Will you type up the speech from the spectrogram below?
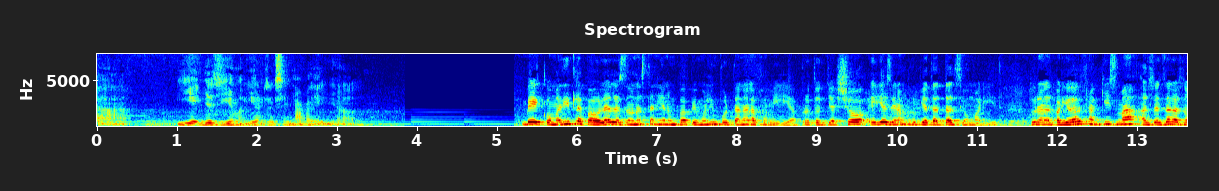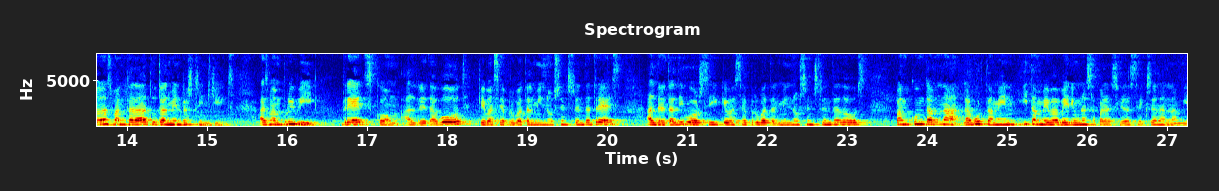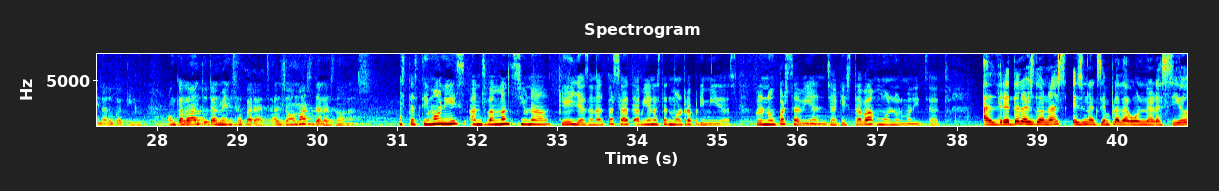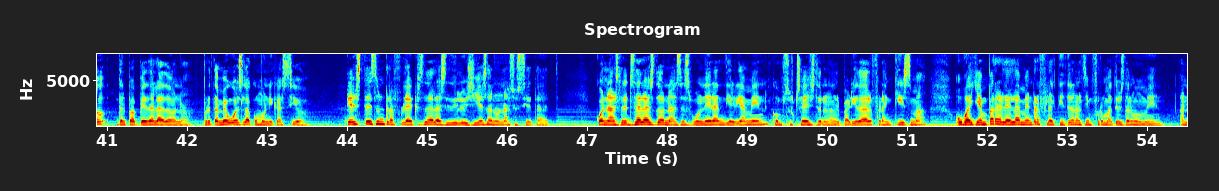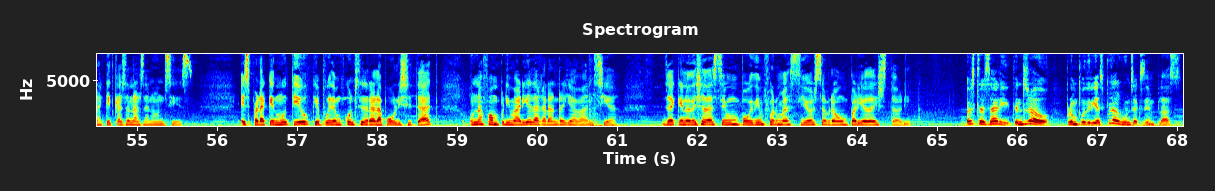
i ell llegia i ens ensenyava ell el, Bé, com ha dit la Paula, les dones tenien un paper molt important a la família, però tot i això, elles eren propietat del seu marit. Durant el període del franquisme, els drets de les dones van quedar totalment restringits. Es van prohibir drets com el dret a vot, que va ser aprovat el 1933, el dret al divorci, que va ser aprovat el 1932, van condemnar l'avortament i també va haver-hi una separació de sexes en l'ambient educatiu, on quedaven totalment separats els homes de les dones. Els testimonis ens van mencionar que elles en el passat havien estat molt reprimides, però no ho percebien, ja que estava molt normalitzat. El dret de les dones és un exemple de vulneració del paper de la dona, però també ho és la comunicació. Aquest és un reflex de les ideologies en una societat. Quan els drets de les dones es vulneren diàriament, com succeeix durant el període del franquisme, ho veiem paral·lelament reflectit en els informatius del moment, en aquest cas en els anuncis. És per aquest motiu que podem considerar la publicitat una font primària de gran rellevància, ja que no deixa de ser un pou d'informació sobre un període històric. Ostres, Ari, tens raó, però em podries posar alguns exemples?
